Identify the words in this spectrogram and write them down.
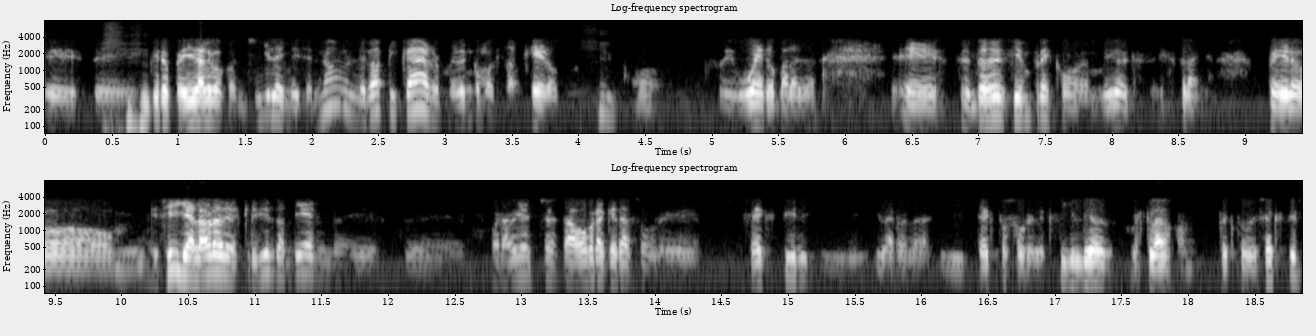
este, quiero pedir algo con Chile, y me dicen, no, le va a picar, me ven como extranjero, como soy güero para allá. Este, entonces siempre es como medio extraño. Pero sí, y a la hora de escribir también, este, bueno, había hecho esta obra que era sobre Shakespeare y, la, y textos sobre el exilio, mezclados con textos de Shakespeare,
